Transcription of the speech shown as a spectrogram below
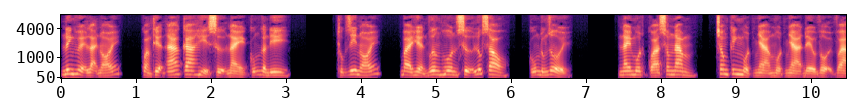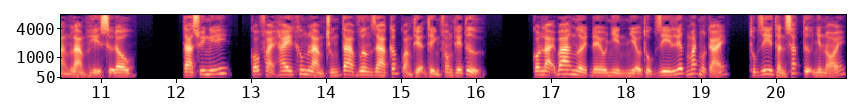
Ninh Huệ lại nói, Quảng Thiện A ca hỉ sự này cũng gần đi. Thục Di nói, bài hiển vương hôn sự lúc sau, cũng đúng rồi. Nay một quá xong năm, trong kinh một nhà một nhà đều vội vàng làm hỉ sự đâu. Ta suy nghĩ, có phải hay không làm chúng ta vương gia cấp Quảng Thiện thỉnh phong thế tử. Còn lại ba người đều nhìn nhiều Thục Di liếc mắt một cái, Thục Di thần sắc tự nhiên nói,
